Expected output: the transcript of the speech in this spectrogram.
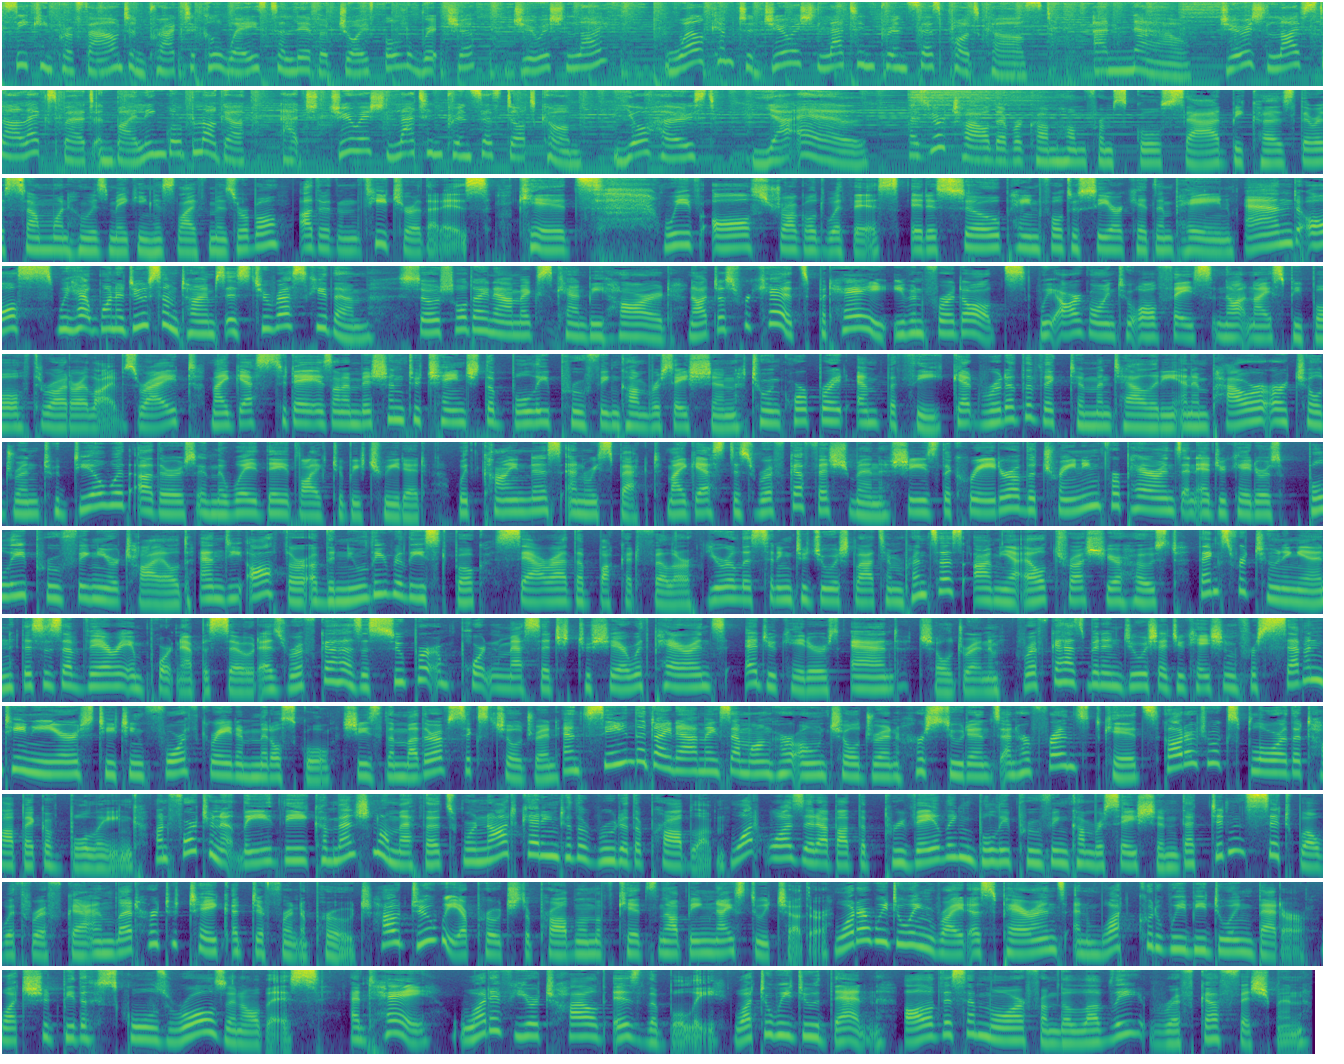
Seeking profound and practical ways to live a joyful, richer Jewish life? Welcome to Jewish Latin Princess Podcast. And now, Jewish lifestyle expert and bilingual blogger at JewishLatinPrincess.com, your host, Yael. Has your child ever come home from school sad because there is someone who is making his life miserable? Other than the teacher, that is. Kids, we've all struggled with this. It is so painful to see our kids in pain. And all we want to do sometimes is to rescue them. Social dynamics can be hard, not just for kids, but hey, even for adults. We are going to all face not nice people throughout our lives, right? My guest today is on a mission to change the bully proofing conversation, to incorporate empathy get rid of the victim mentality, and empower our children to deal with others in the way they'd like to be treated, with kindness and respect. My guest is Rivka Fishman. She's the creator of the Training for Parents and Educators Bully Proofing Your Child and the author of the newly released book Sarah the Bucket Filler. You're listening to Jewish Latin Princess. I'm Yael Trusch, your host. Thanks for tuning in. This is a very important episode as Rivka has a super important message to share with parents, educators, and children. Rivka has been in Jewish education for 17 years, teaching fourth grade and middle school. She's the mother of six children, and seeing the dynamics among her own children, her students, and her friends' kids got her to explore the topic of bullying. Unfortunately, the conventional methods were not getting to the root of the problem. What was it about the prevailing bully proofing conversation that didn't sit well with Rivka and led her to take a different approach? How do we approach the problem of kids not being nice to each other? What are we doing right as parents and what could we be doing better? What should be the school's roles in all this? And hey, what if your child is the bully? What do we do then? All of this and more from the lovely Rivka Fishman.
